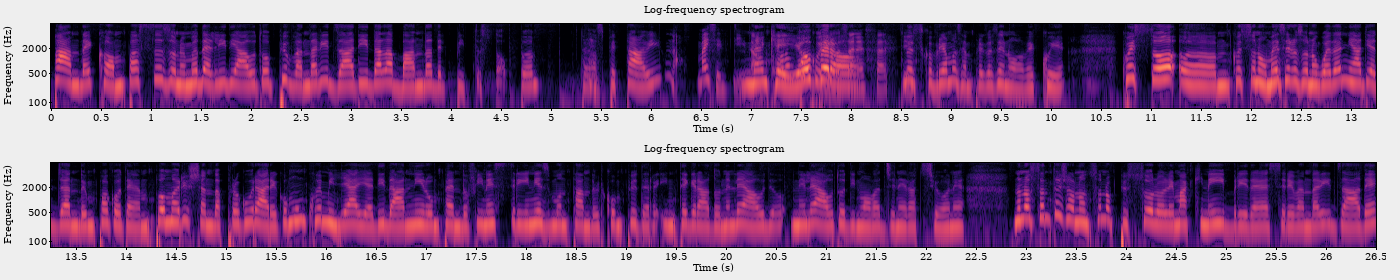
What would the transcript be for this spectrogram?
Panda e Compass sono i modelli di auto più vandalizzati dalla banda del pit stop. Te Mm. l'aspettavi? No, mai sentita. Neanche io, curiosa, però. Noi scopriamo sempre cose nuove qui. Questo, ehm, questo nome se lo sono guadagnati agendo in poco tempo, ma riuscendo a procurare comunque migliaia di danni rompendo finestrini e smontando il computer integrato nelle, audio- nelle auto di nuova generazione. Nonostante ciò non sono più solo le macchine ibride a essere vandalizzate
